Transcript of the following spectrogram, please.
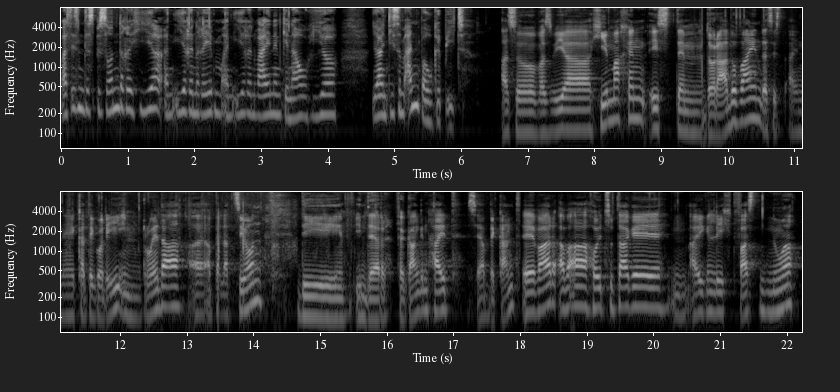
Was ist denn das Besondere hier an Ihren Reben, an Ihren Weinen, genau hier, ja, in diesem Anbaugebiet? Also, was wir hier machen, ist dem Dorado-Wein. Das ist eine Kategorie im Rueda-Appellation, die in der Vergangenheit sehr bekannt äh, war, aber heutzutage eigentlich fast nur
